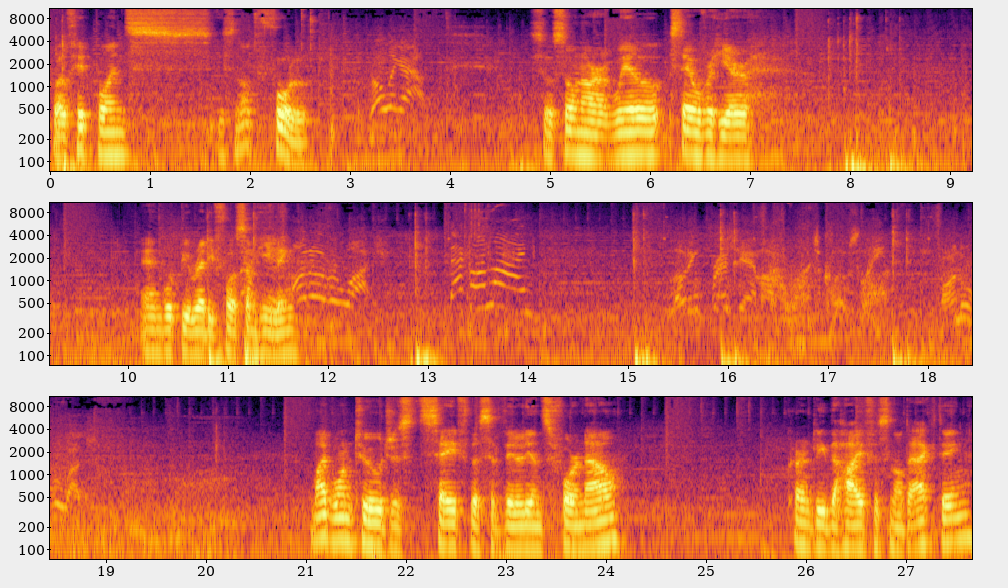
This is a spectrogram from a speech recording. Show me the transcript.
Twelve hit points is not full. Rolling out. So Sonar will stay over here and would be ready for some healing. On Overwatch. Back online. Loading fresh ammo. Watch closely. On Overwatch. Might want to just save the civilians for now. Currently the hive is not acting,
